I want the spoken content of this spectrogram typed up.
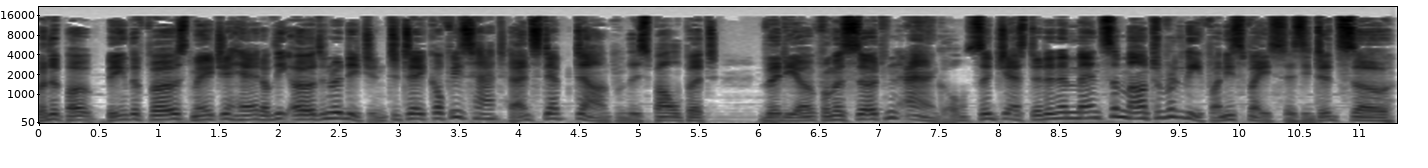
with the Pope being the first major head of the earthen religion to take off his hat and step down from this pulpit. Video from a certain angle suggested an immense amount of relief on his face as he did so.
